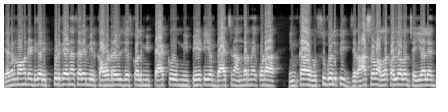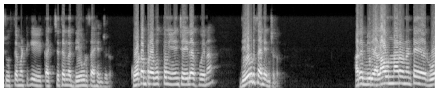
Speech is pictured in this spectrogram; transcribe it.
జగన్మోహన్ రెడ్డి గారు ఇప్పటికైనా సరే మీరు కవర్ డ్రైవ్లు చేసుకోవాలి. మీ ప్యాక్ మీ పేటిఎం బ్యాచ్ అందరినీ కూడా ఇంకా ఉస్సుగొలిపి రాష్ట్రంలో అల్లకల్లోలం చేయాలి అని చూస్తే మట్టికి ఖచ్చితంగా దేవుడు సహించడు. కూటమి ప్రభుత్వం ఏం చేయలేకపోయినా దేవుడు సహించడు. అరే మీరు ఎలా ఉన్నారు అని అంటే రో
